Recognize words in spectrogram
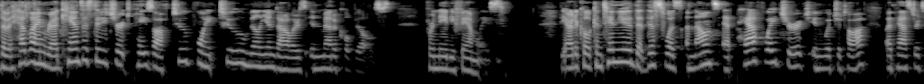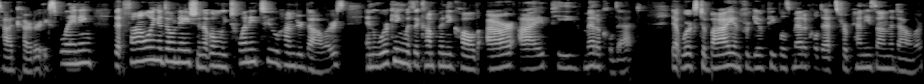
the headline read Kansas City Church pays off $2.2 million in medical bills for needy families. The article continued that this was announced at Pathway Church in Wichita by Pastor Todd Carter, explaining that following a donation of only $2,200 and working with a company called RIP Medical Debt that works to buy and forgive people's medical debts for pennies on the dollar.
